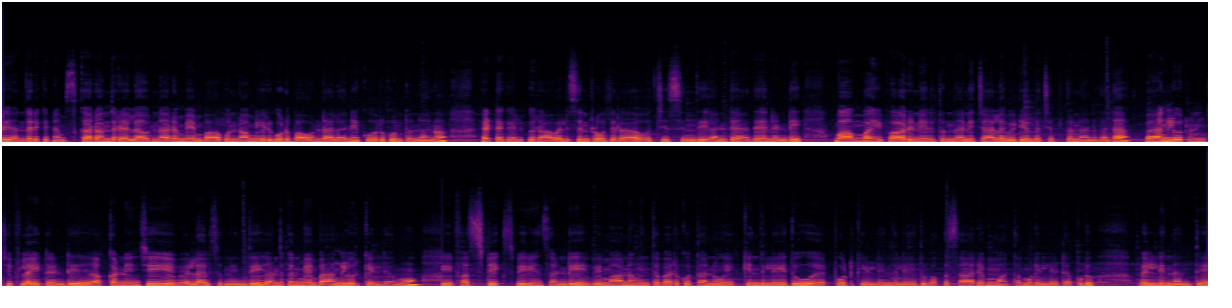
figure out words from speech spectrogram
అండి అందరికీ నమస్కారం. అందరూ ఎలా ఉన్నారో? మేము బాగున్నాం. మీరు కూడా బాగుండాలని కోరుకుంటున్నాను. ఎట్టకేలకు రావాల్సిన రోజు రా వచ్చేసింది. అంటే అదేనండి. మా అమ్మాయి ఫారిన్ వెళ్తుందని చాలా వీడియోలో చెప్తున్నాను కదా. బెంగళూరు నుంచి ఫ్లైట్ అండి. అక్కడి నుంచి వెళ్ళాల్సి ఉంది అందుకని మేము బెంగళూరుకి వెళ్ళాము. ఈ ఫస్ట్ ఎక్స్పీరియన్స్ అండి. విమానం ఇంతవరకు తను ఎక్కింది లేదు. ఎయిర్పోర్ట్కి వెళ్ళింది లేదు. ఒకసారి మా తమ్ముడు వెళ్ళేటప్పుడు వెళ్ళింది అంతే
